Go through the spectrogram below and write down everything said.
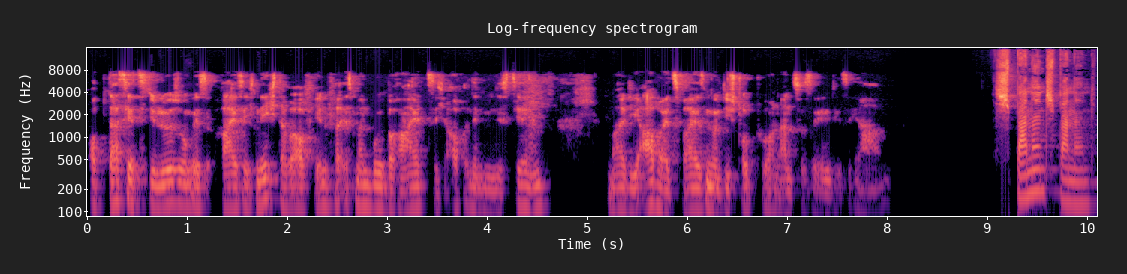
Ob das jetzt die Lösung ist, weiß ich nicht, aber auf jeden Fall ist man wohl bereit, sich auch in den Ministerien mal die Arbeitsweisen und die Strukturen anzusehen, die sie haben. Spannend, spannend.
